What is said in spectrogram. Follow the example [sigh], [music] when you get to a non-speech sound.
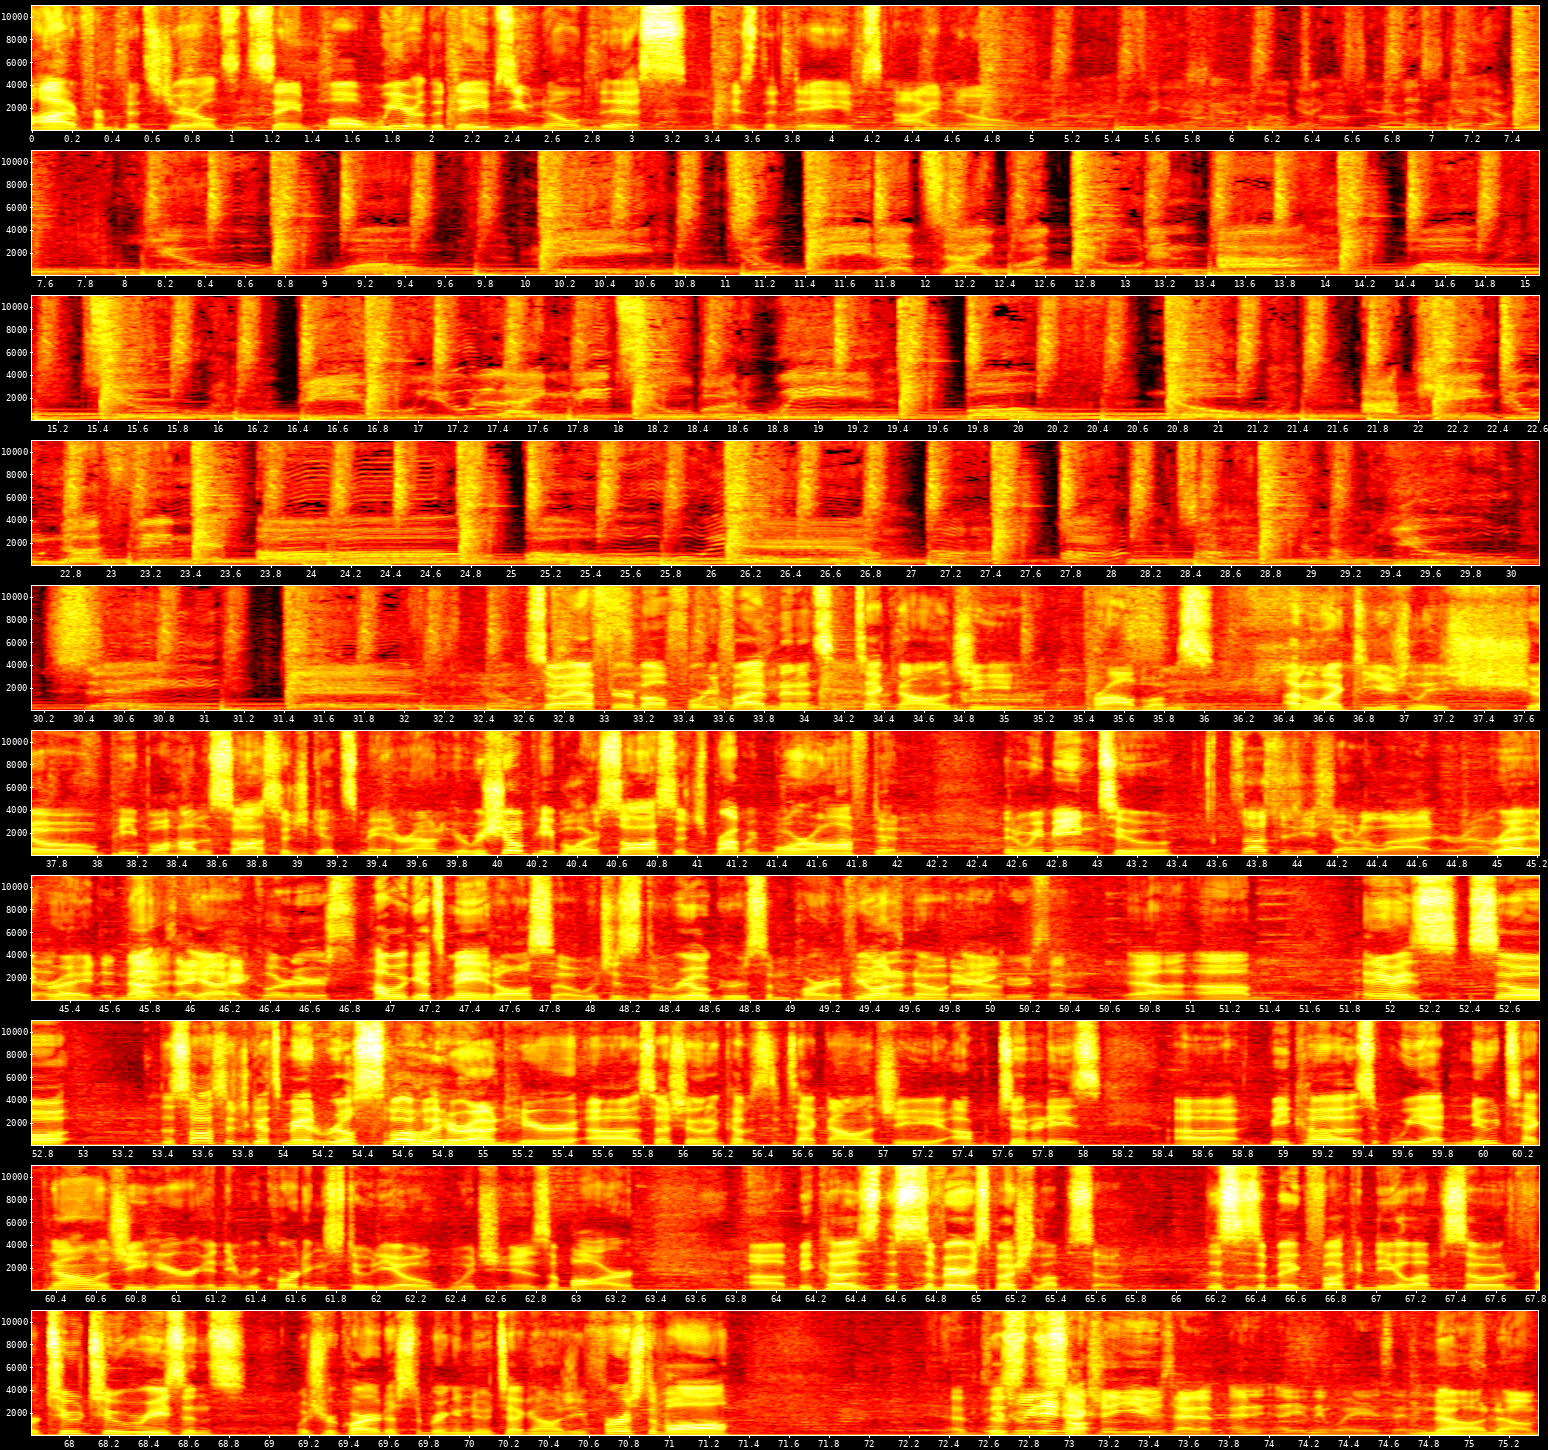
Live from Fitzgerald's in St. Paul, we are the Daves you know. This is the Daves I know. You want me to be that type So, after about 45 minutes of technology problems, I don't like to usually show people how the sausage gets made around here. We show people our sausage probably more often than we mean to. Sausage is shown a lot around. Right, the, right. The Not- yeah. headquarters. How it gets made, also, which is the real gruesome part. If you want to know, Very yeah. gruesome. Yeah. Um, anyways, so the sausage gets made real [laughs] slowly around here, uh, especially when it comes to technology opportunities, uh, because we had new technology here in the recording studio, which is a bar, uh, because this is a very special episode. This is a big fucking deal episode for two two reasons, which required us to bring in new technology. First of all, uh, this Which we didn't actually use that any, anyways. anyways. no, no.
